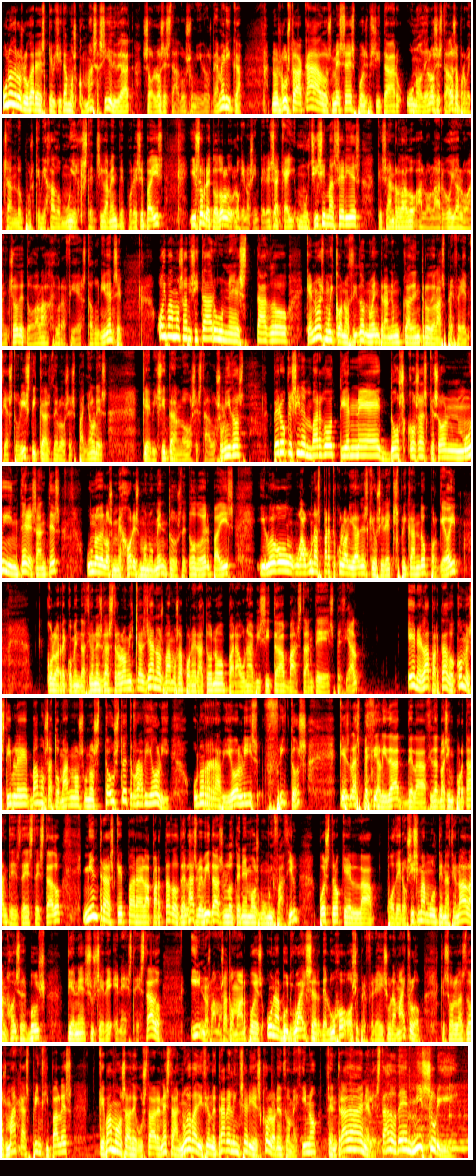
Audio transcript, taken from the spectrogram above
Uno de los lugares que visitamos con más asiduidad son los Estados Unidos de América. Nos gusta cada dos meses pues visitar uno de los estados aprovechando pues que he viajado muy extensivamente por ese país y sobre todo lo, que nos interesa que hay muchísimas series que se han rodado a lo largo y a lo ancho de toda la geografía estadounidense. Hoy vamos a visitar un estado que no es muy conocido, no entra nunca dentro de las preferencias turísticas de los españoles que visitan los Estados Unidos, pero que sin embargo tiene dos cosas que son muy interesantes. Uno de los mejores monumentos de todo el país y luego algunas particularidades que os iré explicando porque hoy con las recomendaciones gastronómicas ya nos vamos a poner a tono para una visita bastante especial. En el apartado comestible vamos a tomarnos unos toasted ravioli, unos raviolis fritos que es la especialidad de la ciudad más importante de este estado, mientras que para el apartado de las bebidas lo tenemos muy fácil, puesto que la poderosísima multinacional Anheuser-Busch tiene su sede en este estado. Y nos vamos a tomar pues una Budweiser de lujo o si preferéis una Michelob, que son las dos marcas principales que vamos a degustar en esta nueva edición de Traveling Series con Lorenzo Mejino, centrada en el estado de Missouri.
